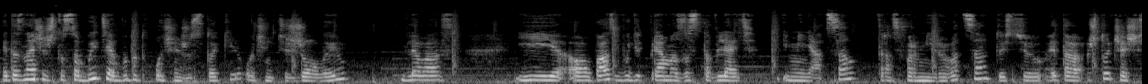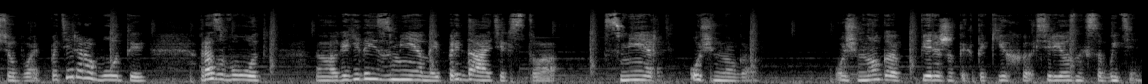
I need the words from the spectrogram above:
Это значит, что события будут очень жестокие, очень тяжелые для вас. И а, вас будет прямо заставлять и меняться, трансформироваться. То есть э, это что чаще всего бывает? Потеря работы, развод, э, какие-то измены, предательство, смерть. Очень много. Очень много пережитых таких серьезных событий,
